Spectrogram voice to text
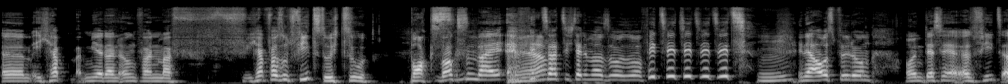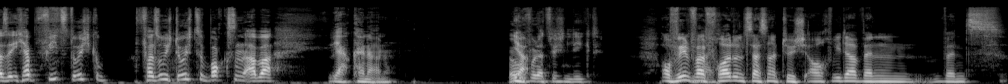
Ähm, ich habe mir dann irgendwann mal, ich habe versucht, Fietz durchzu Boxen. Boxen, weil Ja. Fitz hat sich dann immer so, so Fitz, Fitz, Fitz, Fitz, Fitz in der Ausbildung. Und deswegen, also Fietz, also ich habe Fietz durchge versuche ich durchzuboxen, aber ja, keine Ahnung. Irgendwo dazwischen liegt. Auf jeden Fall freut uns das natürlich auch wieder, wenn wenn's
